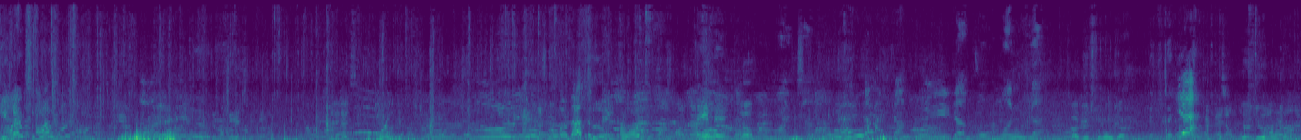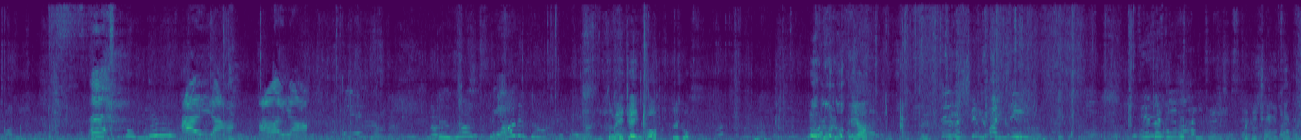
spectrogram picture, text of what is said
Oh, that's a big one. Ain't it? No. Is that a beautiful monkey? Yeah. Yeah, you a monkey. No. Yeah. Come here, Jacob. Jacob. Look, look, look, here. There's a chimpanzee. There's a Jacob, what- chimpanzee. People's trying to record me.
